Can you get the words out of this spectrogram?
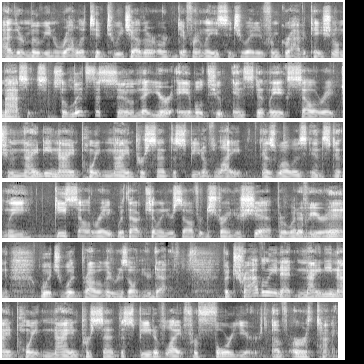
either moving relative to each other or differently situated from gravitational masses. So let's assume that you're able to instantly accelerate to 99.9% the speed of light, as well as instantly decelerate without killing yourself or destroying your ship or whatever you're in, which would probably result in your death. But traveling at 99.9% the speed of light for four years of Earth time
